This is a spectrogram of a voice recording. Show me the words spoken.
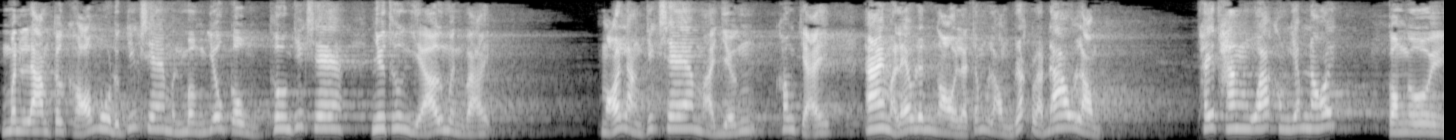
mình làm cực khổ mua được chiếc xe, mình mừng vô cùng, thương chiếc xe như thương vợ mình vậy. Mỗi lần chiếc xe mà dựng không chạy, ai mà leo lên ngồi là trong lòng rất là đau lòng. Thấy thăng quá không dám nói. Còn người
